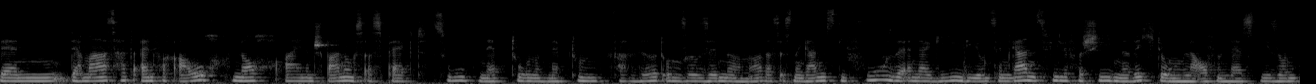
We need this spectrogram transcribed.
Denn der Mars hat einfach auch noch einen Spannungsaspekt zu Neptun und Neptun verwirrt unsere Sinne. Ne? Das ist eine ganz diffuse Energie, die uns in ganz viele verschiedene Richtungen laufen lässt, wie so ein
